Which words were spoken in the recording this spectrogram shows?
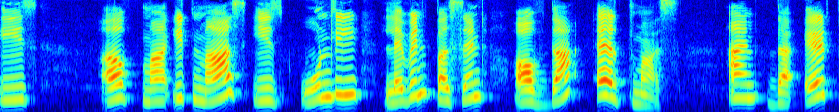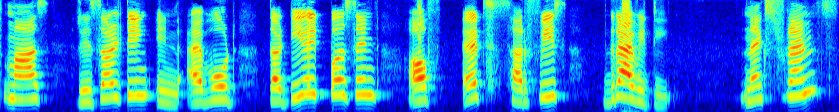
is of its mass is only 11% of the Earth mass and the Earth mass resulting in about 38% of Earth's surface gravity. Next friends,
